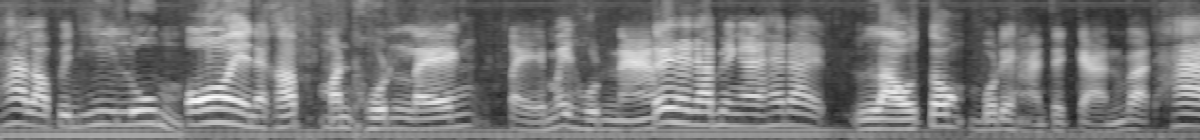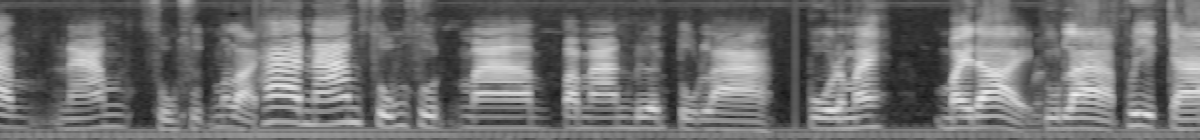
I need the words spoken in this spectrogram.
ถ้าเราเป็นที่ลุ่มอ้อยนะครับ มันทนแรงแต่ไม่ทนน้ำได้วจะทำยังไงให้ได้ เราต้องบริหารจัดการว่าถ้าน้ำสูงสุดเมื่อไหร่ถ้าน้ำสูงสุดมาประมาณเดือนตุลาปลูกได้ไหม ไม่ได้ตุลาพฤศจิกา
